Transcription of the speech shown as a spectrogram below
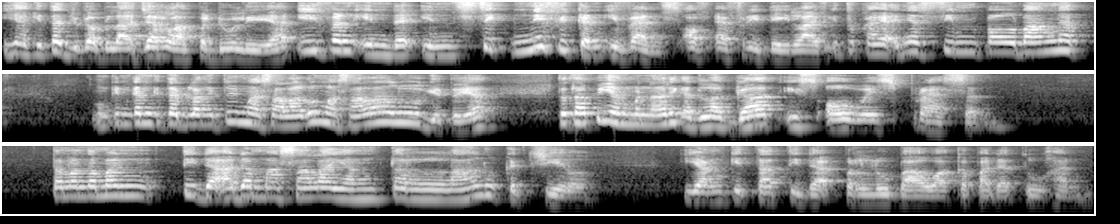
ya kita juga belajarlah peduli ya. Even in the insignificant events of everyday life itu kayaknya simple banget. Mungkin kan kita bilang itu masa lalu, masa lalu gitu ya. Tetapi yang menarik adalah God is always present. Teman-teman, tidak ada masalah yang terlalu kecil yang kita tidak perlu bawa kepada Tuhan.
